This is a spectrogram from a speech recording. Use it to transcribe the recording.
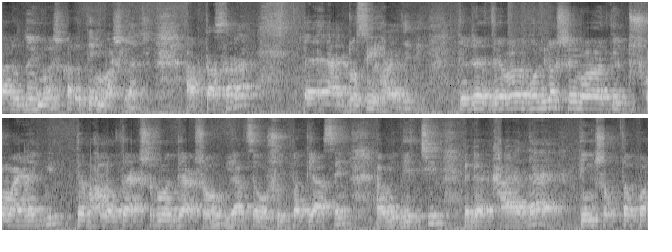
কারও দুই মাস কারও তিন মাস লাগে। আর তাছাড়া এক ডোসেই হয়ে যাবে। তো এটা যেভাবে বলল সেভাবে তো একটু সময় লাগবে। তো ভালো তো একশোর মধ্যে একশো হবে। আছে ওষুধপাতি আছে আমি দিচ্ছি। এটা খায় দেয় তিন সপ্তাহ পর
